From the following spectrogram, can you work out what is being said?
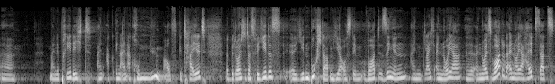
äh, meine Predigt in ein Akronym aufgeteilt. Äh, bedeutet das für jedes, äh, jeden Buchstaben hier aus dem Wort singen ein, gleich ein, neuer, äh, ein neues Wort oder ein neuer Halbsatz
